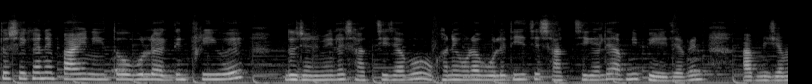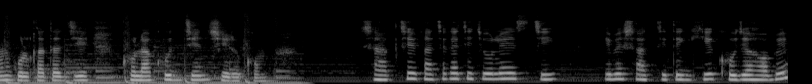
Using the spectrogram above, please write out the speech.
তো সেখানে পাইনি, তো ও বলল, একদিন ফ্রি হয়ে দুজন মিলে সাকচি যাব। ওখানে ওরা বলে দিয়েছে, সাকচি গেলে আপনি পেয়ে যাবেন। আপনি যেমন কলকাতার যে খোলা খুঁজছেন, সেরকম। সাকচির কাছাকাছি চলে এসেছি। এবার সাকচিতে গিয়ে খোঁজা হবে।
